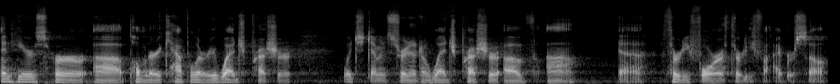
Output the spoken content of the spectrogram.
and here's her uh, pulmonary capillary wedge pressure, which demonstrated a wedge pressure of uh, uh, 34 or 35 or so.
